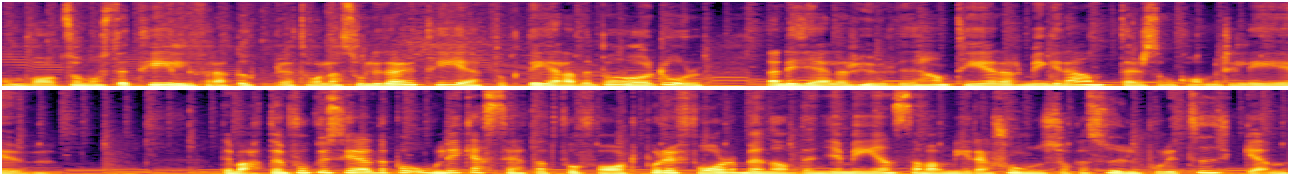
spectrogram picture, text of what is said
om vad som måste till för att upprätthålla solidaritet och delade bördor när det gäller hur vi hanterar migranter som kommer till EU. Debatten fokuserade på olika sätt att få fart på reformen av den gemensamma migrations och asylpolitiken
